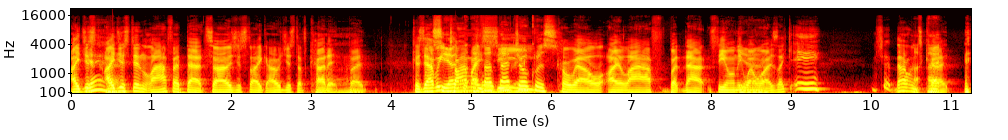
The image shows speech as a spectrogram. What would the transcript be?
I just, Yeah. I just didn't laugh at that, so I was just like, I would just have cut it, but. Because every See, time I I, thought see that joke was- Corel, I laugh, but that's the only one where I was like, eh, shit, that one's I- cut.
